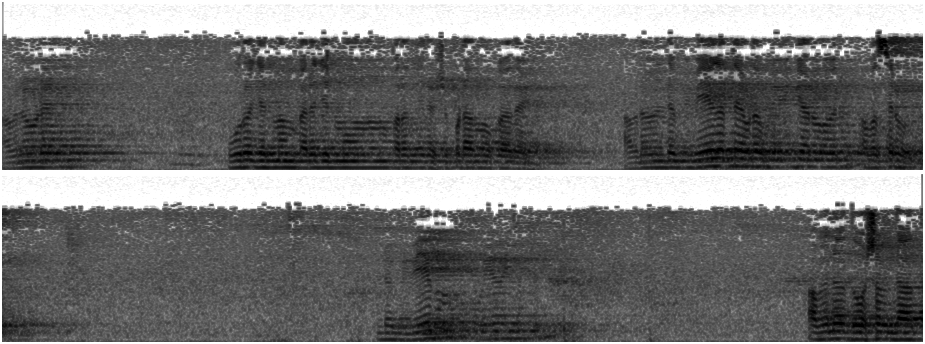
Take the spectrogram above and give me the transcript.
അവനോട് പൂർവജന്മം പരജന്മം എന്നും പറഞ്ഞ് രക്ഷപ്പെടാൻ നോക്കാതെ അവനവന്റെ വിവേകത്തെ അവിടെ ഉപയോഗിക്കാനുള്ള ഒരു അവസരമുണ്ട്. വിവേകം ഉപയോഗിച്ചിട്ട് അവന് ദോഷമില്ലാത്ത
